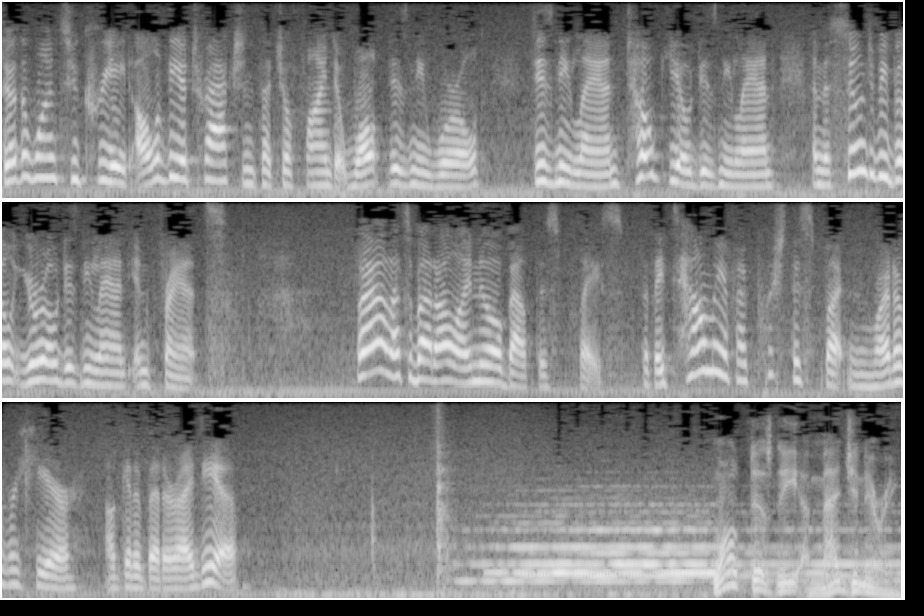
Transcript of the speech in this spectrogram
They're the ones who create all of the attractions that you'll find at Walt Disney World, Disneyland, Tokyo Disneyland, and the soon-to-be-built Euro Disneyland in France. Well, that's about all I know about this place. But they tell me if I push this button right over here, I'll get a better idea. Walt Disney Imagineering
